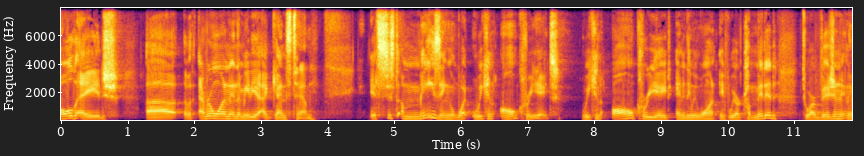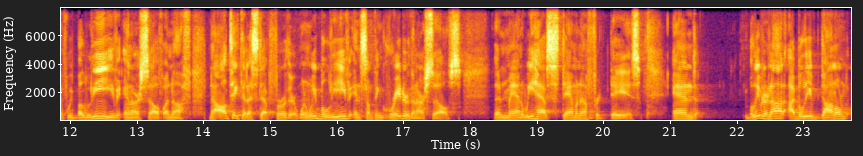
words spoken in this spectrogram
old age, uh, with everyone in the media against him, it's just amazing what we can all create. We can all create anything we want if we are committed to our vision and if we believe in ourselves enough. Now, I'll take that a step further. When we believe in something greater than ourselves, then man, we have stamina for days. And believe it or not, I believe Donald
